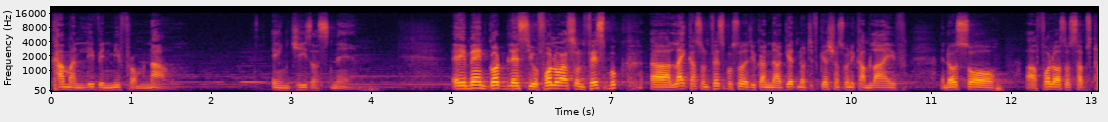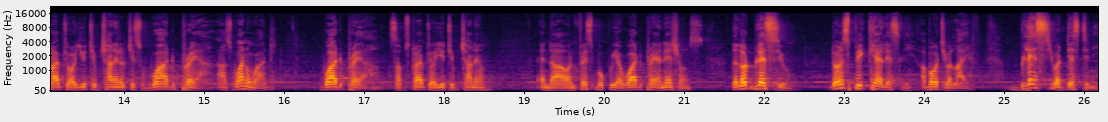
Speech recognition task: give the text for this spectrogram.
Come and live in me from now. In Jesus' name. Amen. God bless you. Follow us on Facebook. Uh, like us on Facebook so that you can uh, get notifications when we come live. And also uh, follow us or subscribe to our YouTube channel, which is Word Prayer. As one word, Word Prayer. Subscribe to our YouTube channel. And uh, on Facebook, we are Word Prayer Nations. The Lord bless you. Don't speak carelessly about your life. Bless your destiny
